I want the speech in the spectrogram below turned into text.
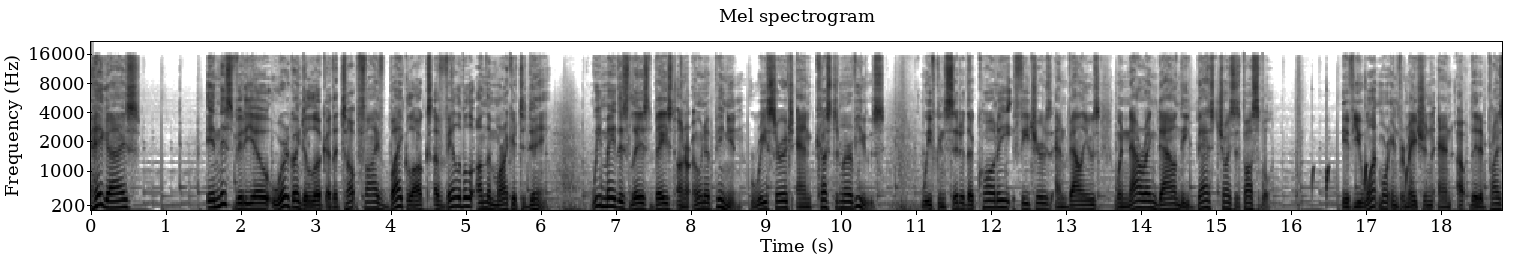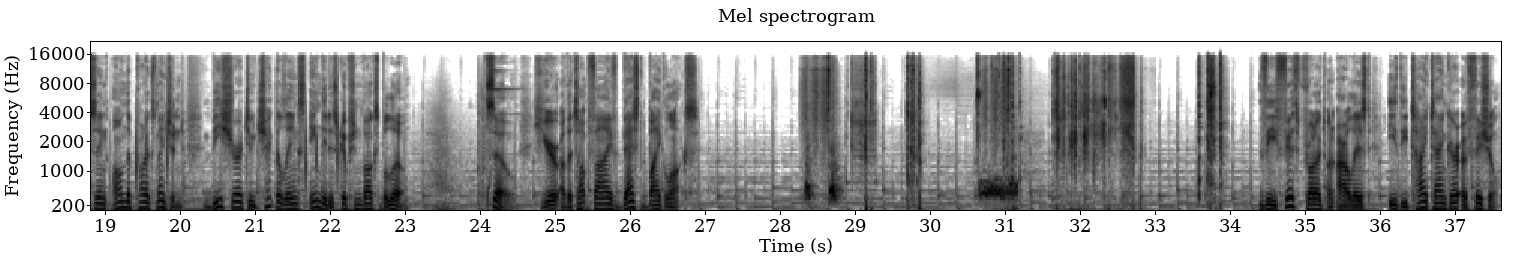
Hey guys! In this video, we're going to look at the top 5 bike locks available on the market today. We made this list based on our own opinion, research, and customer reviews. We've considered the quality, features, and values when narrowing down the best choices possible. If you want more information and updated pricing on the products mentioned, be sure to check the links in the description box below. So, here are the top 5 best bike locks. The fifth product on our list is the Titanker Official.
